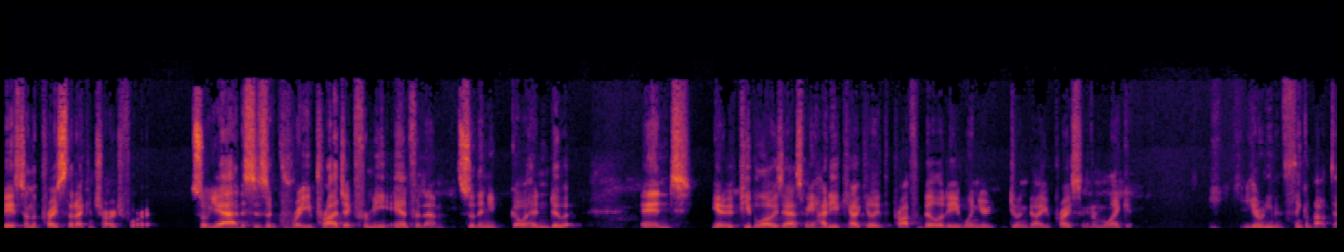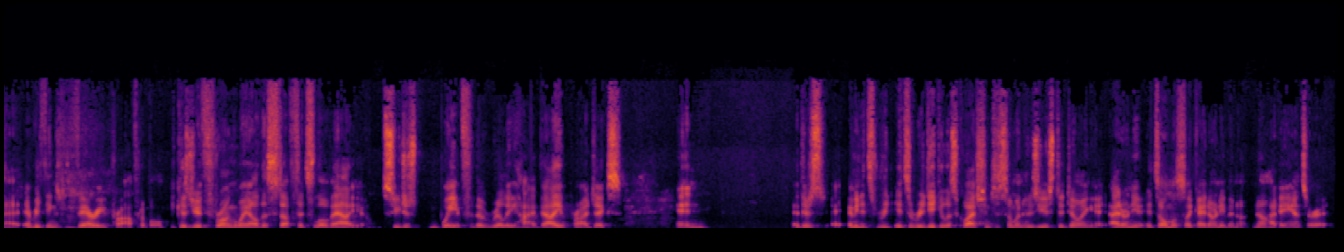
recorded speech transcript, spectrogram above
based on the price that I can charge for it. So yeah, this is a great project for me and for them. So then you go ahead and do it. And you know, people always ask me, how do you calculate the profitability when you're doing value pricing? And I'm like, you don't even think about that. Everything's very profitable because you're throwing away all the stuff that's low value. So you just wait for the really high value projects. And there's, I mean, it's it's a ridiculous question to someone who's used to doing it. I don't. It's almost like I don't even know how to answer it.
